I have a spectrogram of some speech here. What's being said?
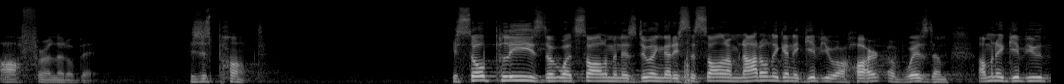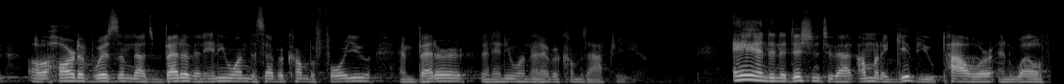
off for a little bit. He's just pumped. He's so pleased at what Solomon is doing that he says, Solomon, I'm not only going to give you a heart of wisdom, I'm going to give you a heart of wisdom that's better than anyone that's ever come before you and better than anyone that ever comes after you. And in addition to that, I'm going to give you power and wealth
